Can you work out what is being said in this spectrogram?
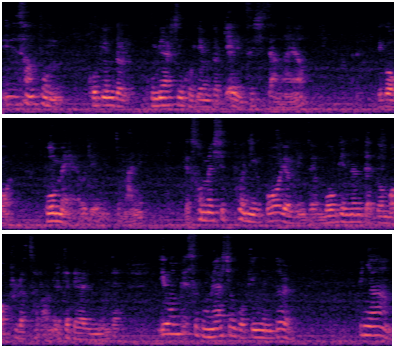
이 상품 고객님들 구매하신 고객님들 꽤 있으시잖아요. 이거 봄에 우리 좀 많이 소매 시폰이고 여기 이제 목 있는데도 머플러처럼 이렇게 되어 있는데 이 원피스 구매하신 고객님들 그냥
